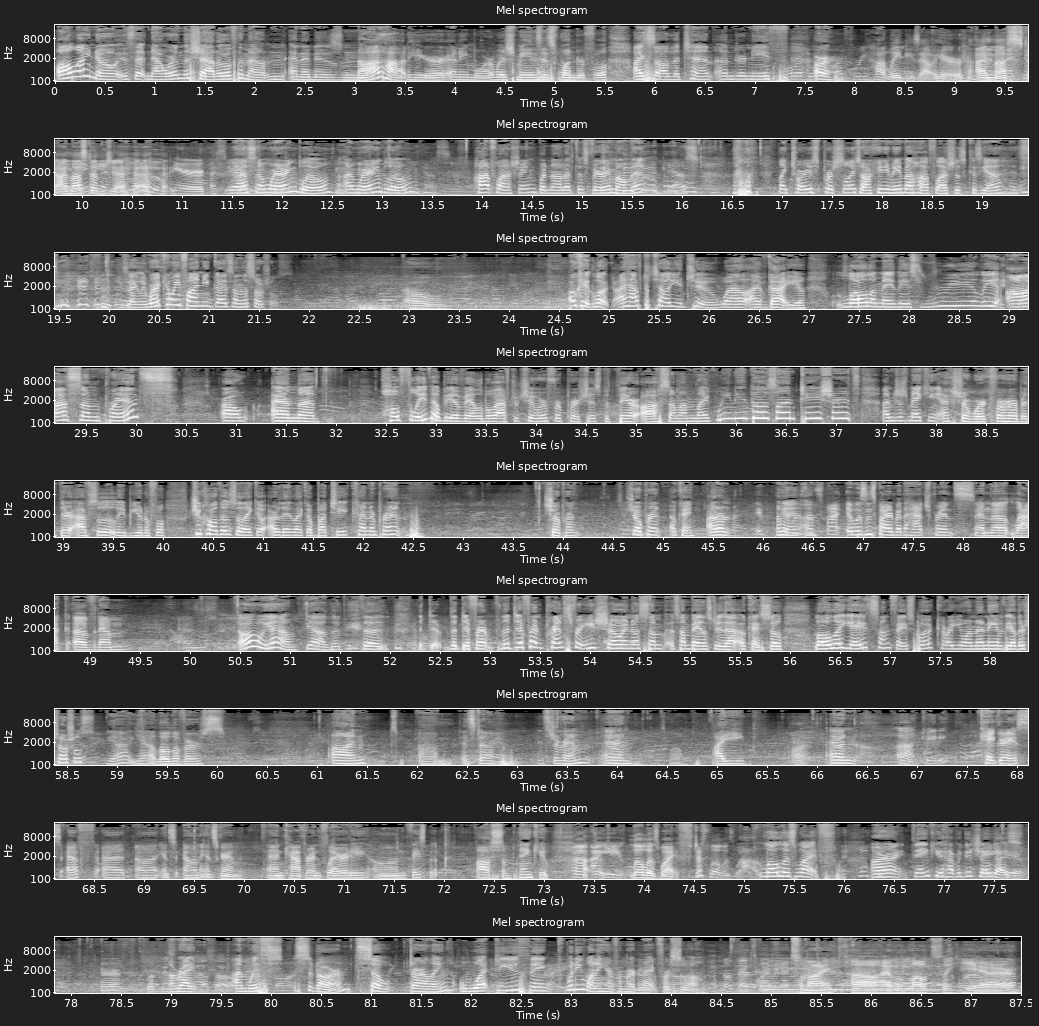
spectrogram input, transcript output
All I know is that now we're in the shadow of the mountain and it is not hot here anymore, which means it's wonderful. I saw the tent underneath. Or three hot ladies out here. I must. I, must object. Here. yes, I'm wearing blue. I'm wearing blue. Hot flashing, but not at this very moment. yes. like Tori's personally talking to me about hot flashes because yeah, it's exactly. Where can we find you guys on the socials? Oh. Okay, look, I have to tell you too. While I've got you, Lola made these really awesome prints, uh, and uh, hopefully they'll be available after tour for purchase, but they're awesome. I'm like, we need those on t-shirts. I'm just making extra work for her, but they're absolutely beautiful. Would you call those like a, are they like a batik kind of print? Show print. Show print. Okay. I don't It, Okay. it, was uh, inspi- it was inspired by the hatch prints and the lack of them. Oh yeah, yeah. The the, the di- the different the different prints for each show. I know some some bands do that. Okay, so Lola Yates on Facebook. Are you on any of the other socials? Yeah, yeah. Lola Verse On um, Insta, Instagram and as well. IE. and uh, Katie. K Grace F at uh, ins- on Instagram and Catherine Flaherty on Facebook. Awesome. Thank you. Uh, i.e. Lola's wife. Just Lola's wife. Lola's wife. All right. Thank you. Have a good show, guys. All right. I'm with Serdar. So, darling, what do you think? What do you want to hear from her tonight? First of all. Tonight, uh, I would love to hear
